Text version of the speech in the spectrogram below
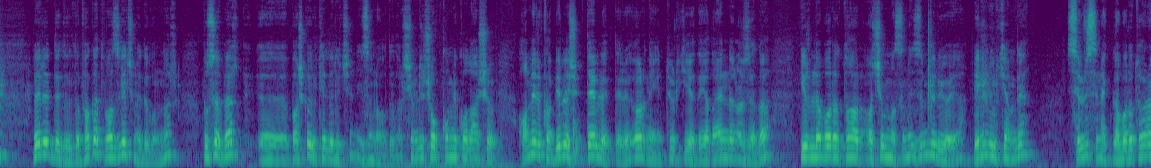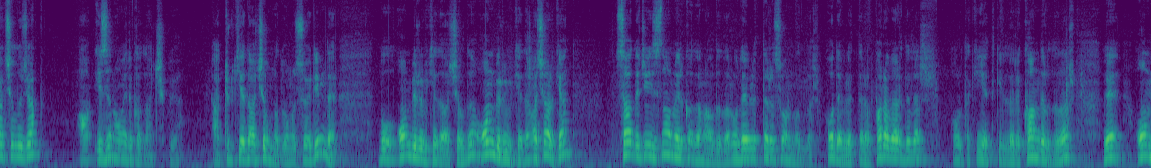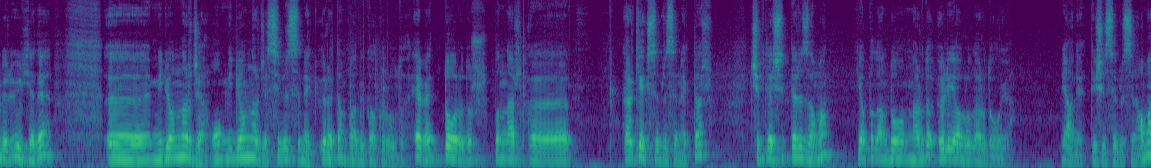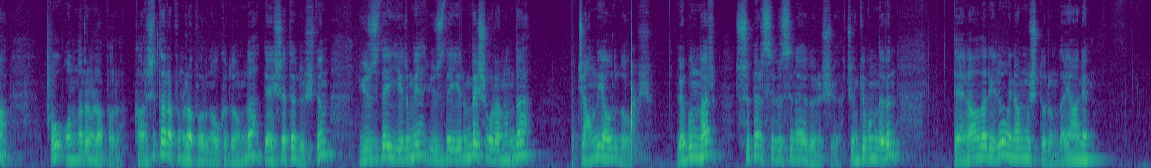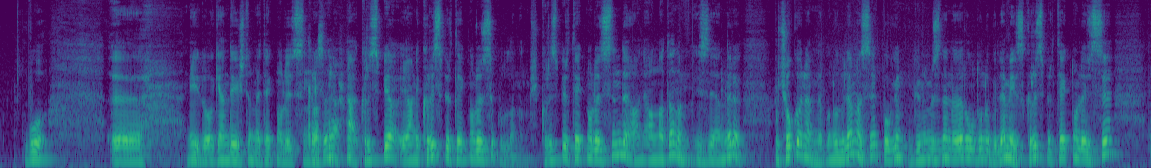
Ve reddedildi. Fakat vazgeçmedi bunlar. Bu sefer e, başka ülkeler için izin aldılar. Şimdi çok komik olan şu. Amerika Birleşik Devletleri örneğin Türkiye'de ya da Endonezya'da bir laboratuvar açılmasına izin veriyor ya. Benim ülkemde sivrisinek laboratuvar açılacak. A- izin Amerika'dan çıkıyor. Ya Türkiye'de açılmadı onu söyleyeyim de. Bu 11 ülkede açıldı. 11 ülkede açarken Sadece izni Amerika'dan aldılar. O devletlere sormadılar. O devletlere para verdiler. Oradaki yetkilileri kandırdılar. Ve 11 ülkede e, milyonlarca, on milyonlarca sivrisinek üreten fabrika kuruldu. Evet doğrudur. Bunlar e, erkek sivrisinekler. Çiftleştikleri zaman yapılan doğumlarda ölü yavrular doğuyor. Yani dişi sivrisinek ama bu onların raporu. Karşı tarafın raporunu okuduğumda dehşete düştüm. Yüzde yirmi, yüzde yirmi beş oranında canlı yavru doğmuş. Ve bunlar süper sivrisineğe dönüşüyor. Çünkü bunların DNA'larıyla oynanmış durumda. Yani bu e, neydi o gen değiştirme teknolojisinin adı? CRISPR. Ha, CRISPR yani CRISPR teknolojisi kullanılmış. CRISPR teknolojisini de hani anlatalım izleyenlere. Bu çok önemli. Bunu bilemezsek bugün günümüzde neler olduğunu bilemeyiz. CRISPR teknolojisi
